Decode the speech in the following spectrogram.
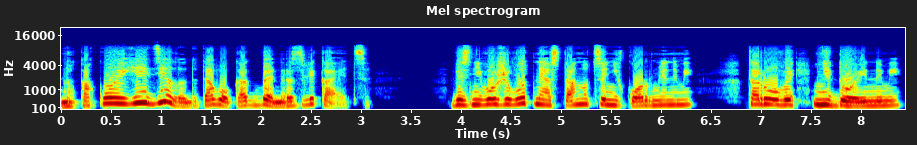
Но какое ей дело до того, как Бен развлекается? Без него животные останутся некормленными, коровы недоенными,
